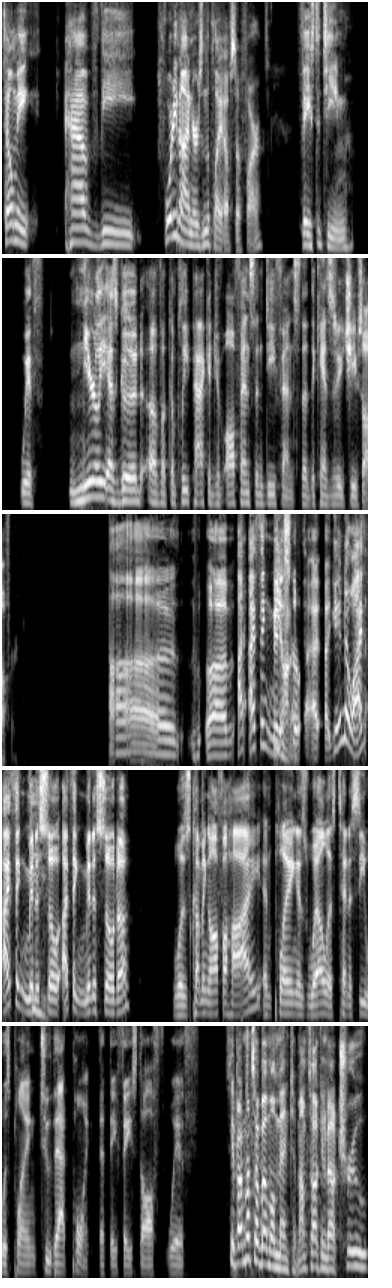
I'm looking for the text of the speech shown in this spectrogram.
Tell me, have the 49ers in the playoffs so far faced a team with nearly as good of a complete package of offense and defense that the Kansas City Chiefs offer? Uh, uh I, I think Minnesota. I, you know, I, I think Minnesota. I think Minnesota was coming off a high and playing as well as Tennessee was playing to that point that they faced off with. Yeah, but I'm not talking about momentum. I'm talking about true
